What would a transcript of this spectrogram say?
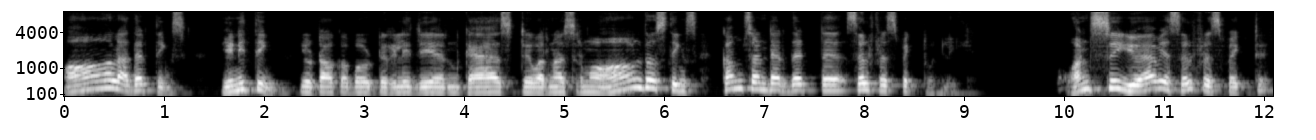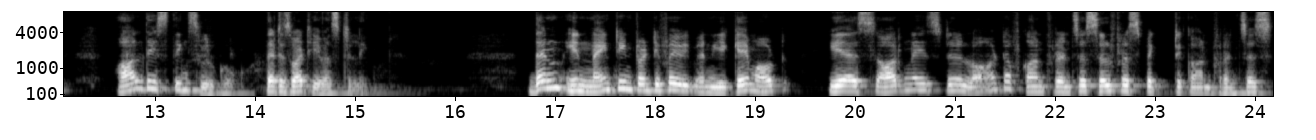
all other things, anything you talk about religion, caste, varnasrama, all those things comes under that uh, self-respect only. Once you have a self-respect, all these things will go. That is what he was telling. Then in 1925, when he came out, he has organized a lot of conferences, self respect conferences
